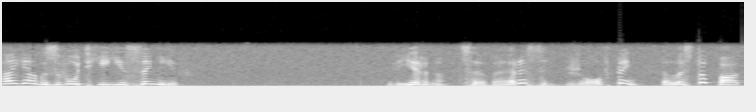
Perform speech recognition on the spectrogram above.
А як звуть її синів? Вірно, це вересень, жовтень та листопад.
